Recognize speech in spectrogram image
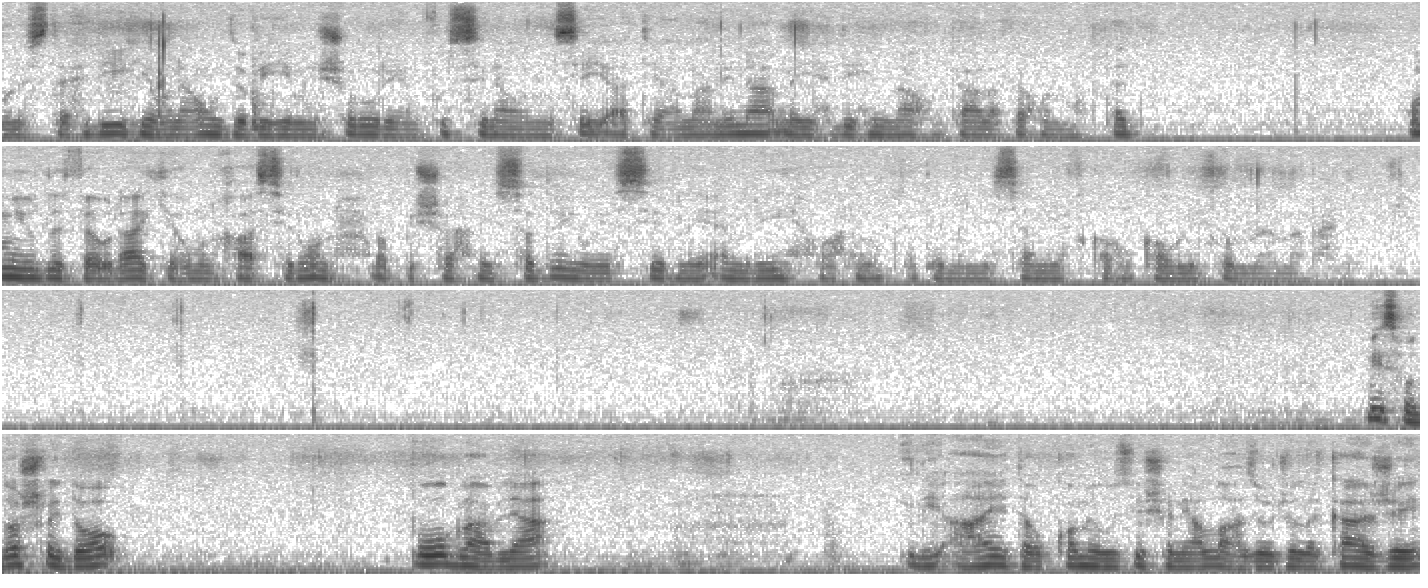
ونستهديه ونعوذ به من شرور أنفسنا ومن سيئات أعمالنا. من يهده الله تعالى فهو المهتد ومن يضلل فأولئك هم الخاسرون. رب اشرح لي صدري ويسر لي أمري واحلل عقدة من لساني يفقه قولي. ثم ما بعد. Mi smo došli do poglavlja ili ajeta u kome uzvišeni Allah za ođele kaže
